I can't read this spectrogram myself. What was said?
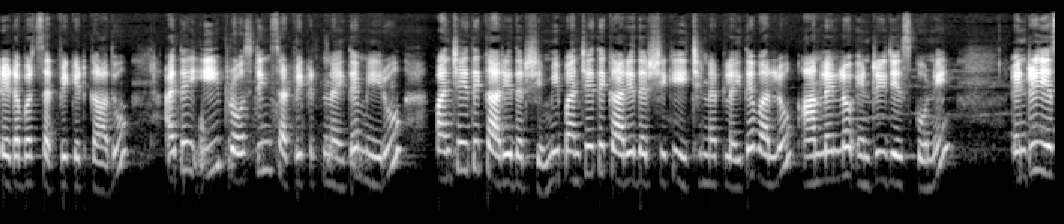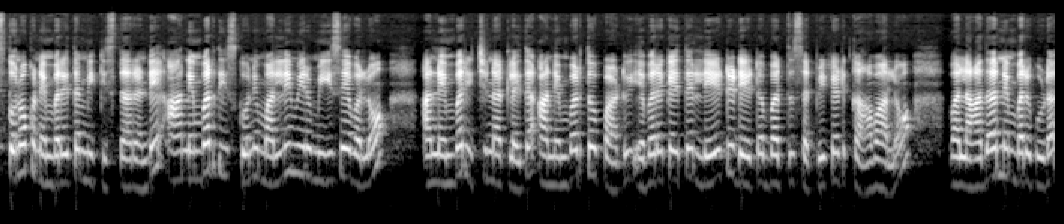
డేట్ ఆఫ్ బర్త్ సర్టిఫికేట్ కాదు. అయితే ఈ ప్రోస్టింగ్ సర్టిఫికేట్ని అయితే మీరు పంచాయతీ కార్యదర్శి మీ పంచాయతీ కార్యదర్శికి ఇచ్చినట్లయితే వాళ్ళు ఆన్లైన్లో ఎంట్రీ చేసుకొని ఎంట్రీ చేసుకొని ఒక నెంబర్ అయితే మీకు ఇస్తారండి. ఆ నెంబర్ తీసుకొని మళ్ళీ మీరు మీ సేవలో ఆ నెంబర్ ఇచ్చినట్లయితే ఆ నెంబర్తో పాటు ఎవరికైతే late date of birth certificate కావాలో వాళ్ళ ఆధార్ నెంబర్ కూడా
